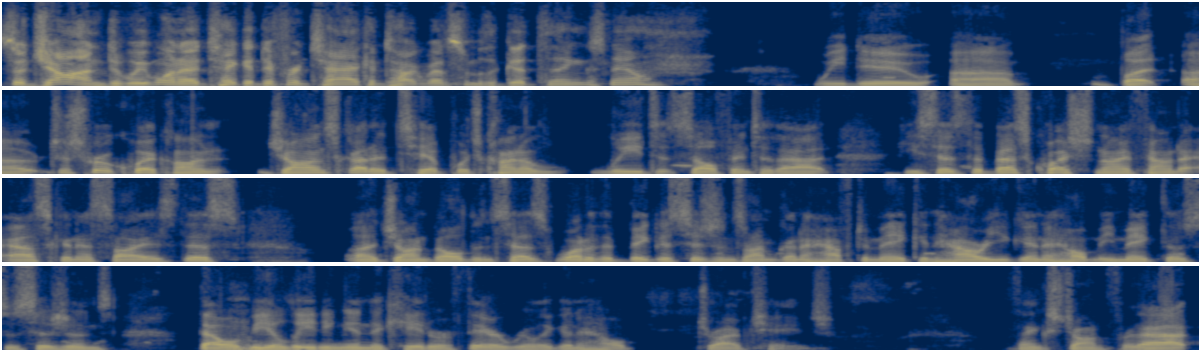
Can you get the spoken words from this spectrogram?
So, John, do we want to take a different tack and talk about some of the good things now? We do. Uh, but uh, just real quick on John's got a tip which kind of leads itself into that. He says the best question I found to ask an SI is this. Uh, John Belden says, "What are the big decisions I'm going to have to make, and how are you going to help me make those decisions?" That will be a leading indicator if they are really going to help drive change. Thanks, John, for that.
